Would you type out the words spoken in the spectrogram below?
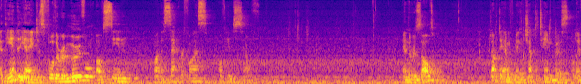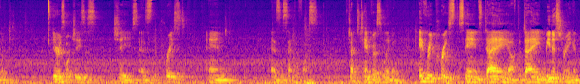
at the end of the ages for the removal of sin by the sacrifice of himself. And the result? Jump down with me to chapter 10, verse 11. Here is what Jesus achieves as the priest and as the sacrifice. Chapter 10, verse 11. Every priest stands day after day ministering and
